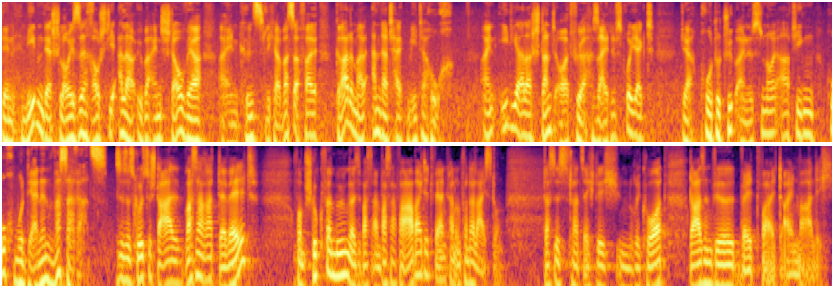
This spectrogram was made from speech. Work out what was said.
Denn neben der Schleuse rauscht die Aller über ein Stauwehr, ein künstlicher Wasserfall, gerade mal anderthalb Meter hoch. Ein idealer Standort für Seidels Projekt, der Prototyp eines neuartigen, hochmodernen Wasserrads. Es ist das größte Stahlwasserrad der Welt, vom Schluckvermögen, also was am Wasser verarbeitet werden kann und von der Leistung. Das ist tatsächlich ein Rekord. Da sind wir weltweit einmalig.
